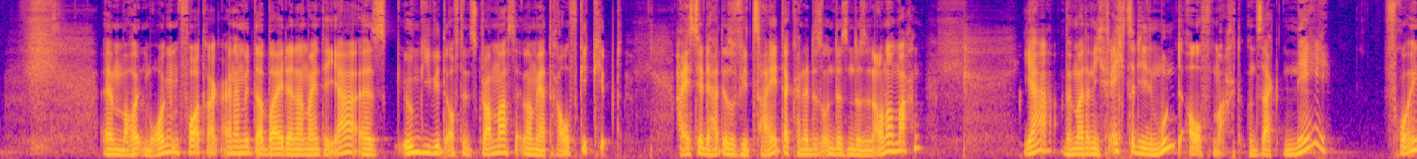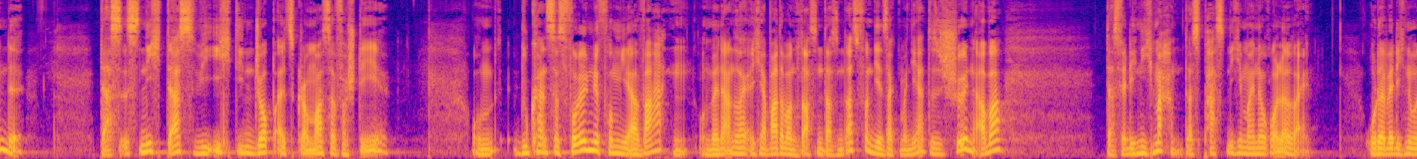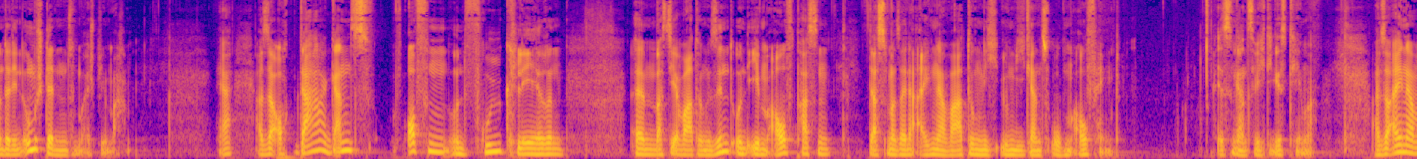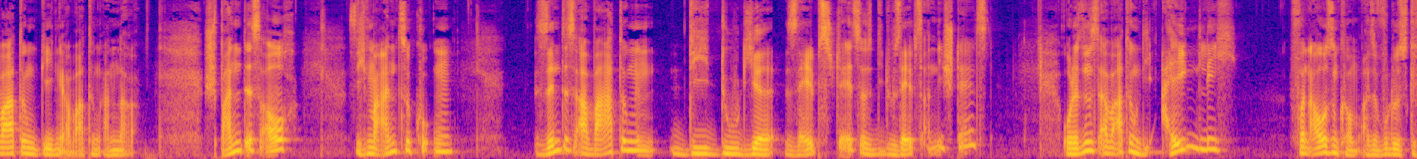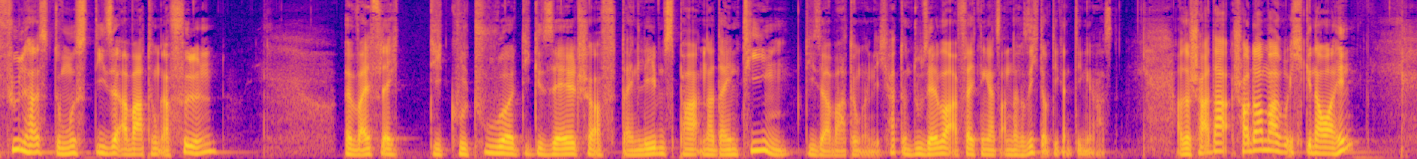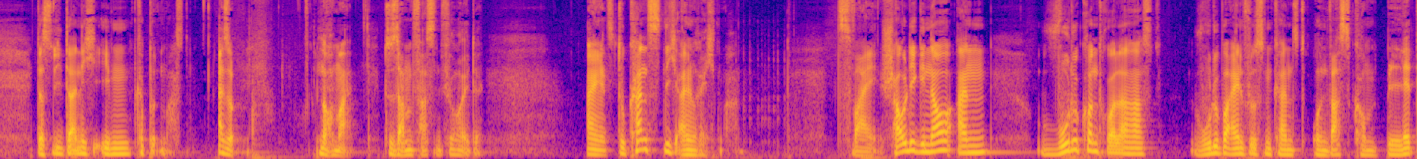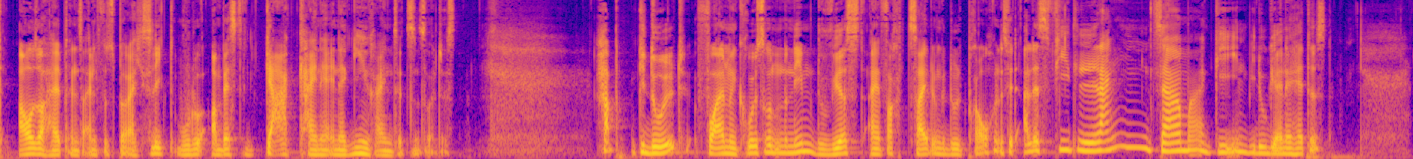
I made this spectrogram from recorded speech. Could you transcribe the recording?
Ähm, war heute Morgen im Vortrag einer mit dabei, der dann meinte, ja, es, irgendwie wird auf den Scrum Master immer mehr draufgekippt Heißt ja, der hat ja so viel Zeit, da kann er das und das und das auch noch machen. Ja, wenn man dann nicht rechtzeitig den Mund aufmacht und sagt, nee, Freunde, das ist nicht das, wie ich den Job als Scrum Master verstehe. Und du kannst das Folgende von mir erwarten. Und wenn der andere sagt, ich erwarte aber noch das und das und das von dir, sagt man, ja, das ist schön, aber Das werde ich nicht machen. Das passt nicht in meine Rolle rein. Oder werde ich nur unter den Umständen zum Beispiel machen. Ja, also auch da ganz offen und früh klären, ähm, was die Erwartungen sind und eben aufpassen, dass man seine eigenen Erwartungen nicht irgendwie ganz oben aufhängt. Ist ein ganz wichtiges Thema. Also eigene Erwartungen gegen Erwartungen anderer. Spannend ist auch, sich mal anzugucken, sind es Erwartungen, die du dir selbst stellst, also die du selbst an dich stellst? Oder sind es Erwartungen, die eigentlich von außen kommen, also wo du das Gefühl hast, du musst diese Erwartung erfüllen, äh, weil vielleicht die Kultur, die Gesellschaft, dein Lebenspartner, dein Team diese Erwartung an dich hat und du selber vielleicht eine ganz andere Sicht auf die ganzen Dinge hast. Also schau da, schau da mal ruhig genauer hin, dass du die da nicht eben kaputt machst. Also, nochmal, zusammenfassend für heute. Eins, du kannst nicht allen recht machen. Zwei, schau dir genau an, wo du Kontrolle hast, wo du beeinflussen kannst und was komplett außerhalb deines Einflussbereichs liegt, wo du am besten gar keine Energie reinsetzen solltest. Hab Geduld, vor allem in größeren Unternehmen. Du wirst einfach Zeit und Geduld brauchen. Es wird alles viel langsamer gehen, wie du gerne hättest.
